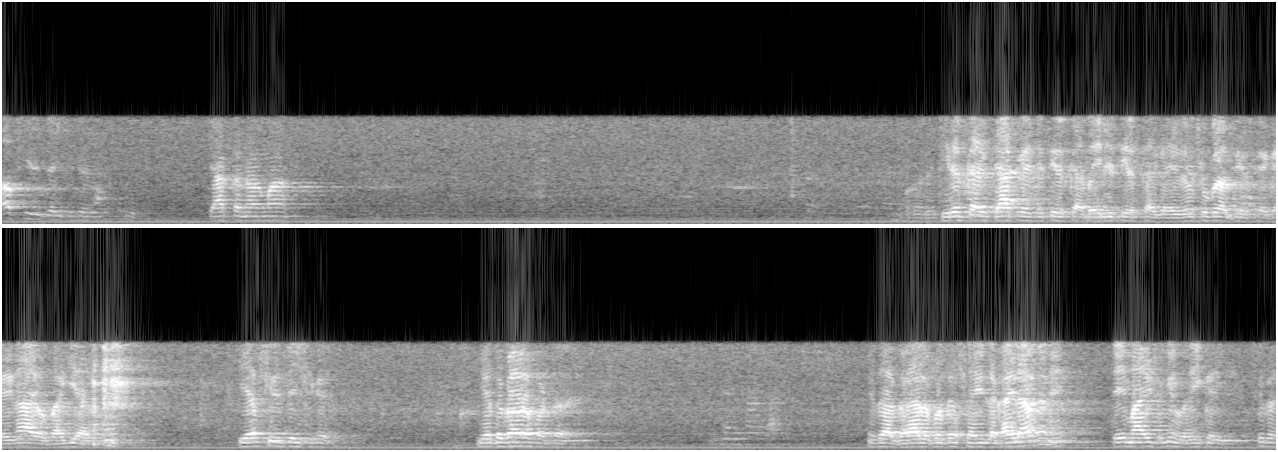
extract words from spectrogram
અપ જઈ શકે? ત્યાગ કરનારમાં. તિરસ્કાર ત્યાગ કરે છે તિરસ્કાર બહેને તિરસ્કાર કરે છે છોકરા તિરસ્કાર કરીને આવ્યો ભાગી આવ્યો એ અપ જઈ શકે? એ તો ગાળો પડતા રહે. એ તો આ ઘણા લોકો તો સહી લખાયેલા આવે છે ને તે મારી ઠોકીને વહી કરી શું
